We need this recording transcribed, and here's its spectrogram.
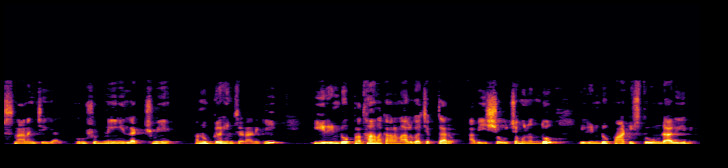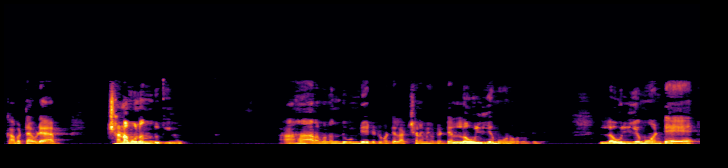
స్నానం చేయాలి పురుషుడిని లక్ష్మి అనుగ్రహించడానికి ఈ రెండు ప్రధాన కారణాలుగా చెప్తారు. అవి శౌచమునందు ఈ రెండు పాటిస్తూ ఉండాలి అని. కాబట్టి ఆవిడ క్షణమునందు తిను. ఆహారమునందు ఉండేటటువంటి లక్షణం ఏమిటంటే లౌల్యము అని ఒకటి ఉంటుంది. లౌల్యము అంటే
